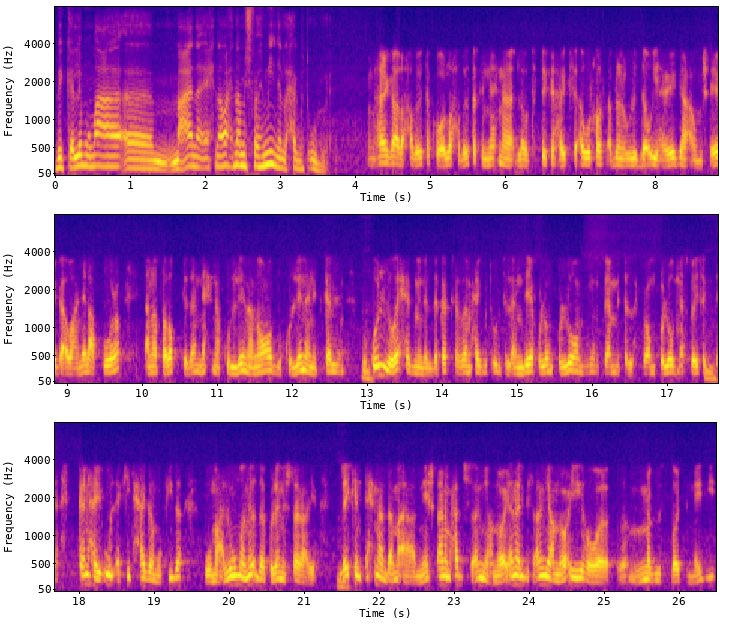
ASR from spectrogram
بيتكلموا مع آه، معانا إحنا وإحنا مش فاهمين اللي حضرتك بتقوله يعني. أنا هرجع لحضرتك وأقول لحضرتك إن إحنا لو تفتكر حضرتك في أول خالص قبل ما نقول الدوري هيرجع أو مش هيرجع أو هنلعب كورة أنا طلبت ده إن إحنا كلنا نقعد وكلنا نتكلم وكل واحد من الدكاترة زي ما حضرتك بتقول في الأندية كلهم كلهم ليهم قمه الاحترام كلهم ناس كويسة جدا. كان هيقول أكيد حاجة مفيدة ومعلومة نقدر كلنا نشتغل عليها. لكن إحنا ده ما قعدناش. أنا ما حدش سالني عن رأيي. أنا اللي بيسألني عن رأيي هو مجلس إدارة النادي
